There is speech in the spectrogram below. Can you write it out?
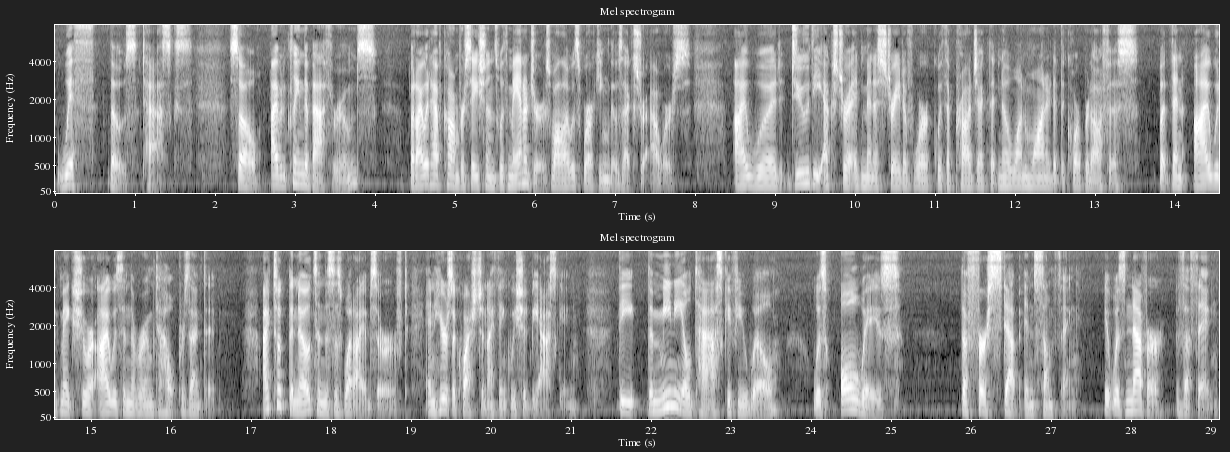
with those tasks. So I would clean the bathrooms, but I would have conversations with managers while I was working those extra hours. I would do the extra administrative work with a project that no one wanted at the corporate office, but then I would make sure I was in the room to help present it. I took the notes and this is what I observed. And here's a question I think we should be asking. The the menial task, if you will, was always the first step in something. It was never the thing.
